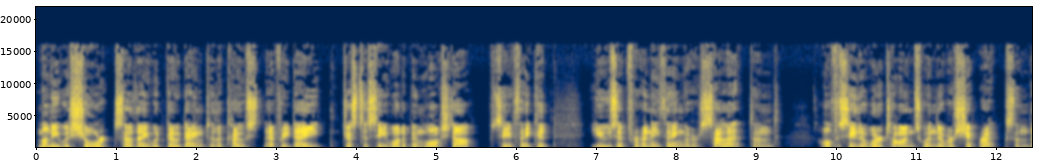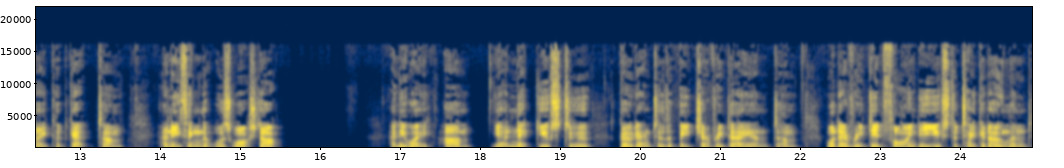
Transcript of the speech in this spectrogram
money was short, so they would go down to the coast every day just to see what had been washed up, see if they could use it for anything or sell it. And obviously, there were times when there were shipwrecks and they could get um, anything that was washed up. Anyway, um, yeah, Nick used to go down to the beach every day, and um, whatever he did find, he used to take it home and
